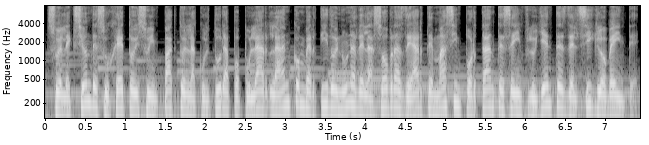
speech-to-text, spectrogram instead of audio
su elección de sujeto y su impacto en la cultura popular la han convertido en una de las obras de arte más importantes e influyentes del siglo XX.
